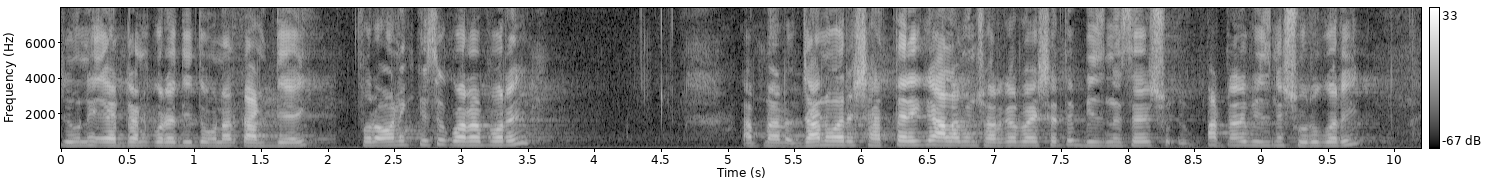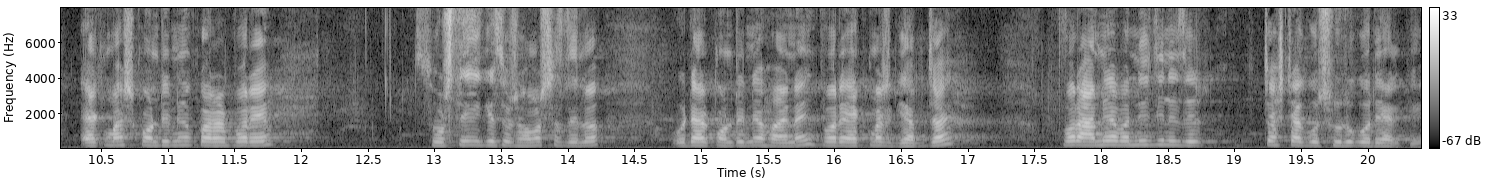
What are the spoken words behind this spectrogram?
যে উনি অ্যাড রান করে দিত ওনার কার্ড দিয়েই। পরে অনেক কিছু করার পরে আপনার জানুয়ারির সাত তারিখে আলামিন সরকার ভাইয়ের সাথে বিজনেসে পার্টনারে বিজনেস শুরু করি। এক মাস কন্টিনিউ করার পরে সোর্সিংয়ে কিছু সমস্যা ছিল, ওইটা আর কন্টিনিউ হয় নাই। পরে এক মাস গ্যাপ যায়। পরে আমি আবার নিজে নিজে চেষ্টা শুরু করি আর কি।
